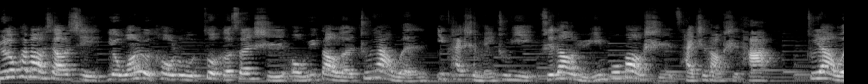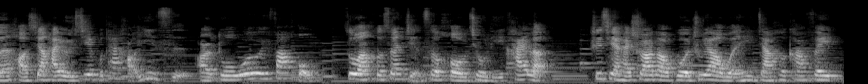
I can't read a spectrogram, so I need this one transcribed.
娱乐快报消息，有网友透露，做核酸时偶遇到了朱亚文，一开始没注意，直到语音播报时才知道是他。朱亚文好像还有一些不太好意思，耳朵微微发红。做完核酸检测后就离开了。之前还刷到过朱亚文一家喝咖啡，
